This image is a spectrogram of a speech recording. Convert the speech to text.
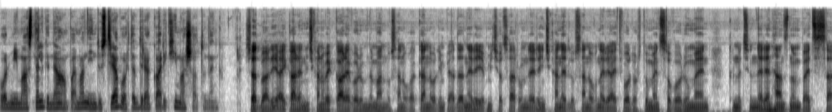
որ մի մասն էլ գնա անպայման ինդուստրիա, որտեվ դրա կարիքի հիմա շատ ունենք։ Շատ բարի, այ Կարեն, ինչքանով է կարևորում նման ուսանողական օլիմպիադաները եւ միջոցառումները, ինչքան էլ ուսանողները այդ ոլորտում են, սովորում են, քննություններ են հանձնում, բայց սա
